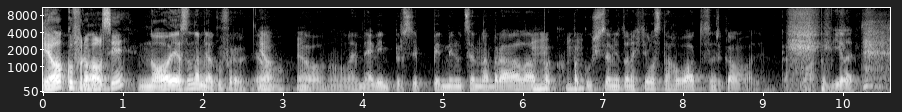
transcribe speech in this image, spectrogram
Jo, kufroval no, jsi? No, já jsem tam měl kufr, jo. jo, jo. jo no, ne, nevím, prostě pět minut jsem nabral a mm-hmm, pak, mm-hmm. pak už se mě to nechtělo stahovat, jsem říkal, no, to výlet.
